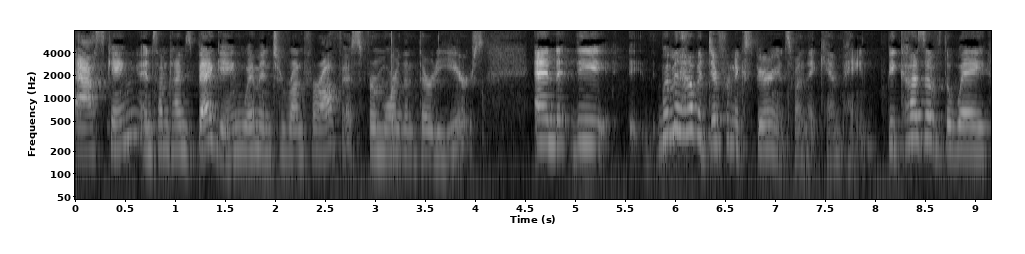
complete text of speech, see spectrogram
asking and sometimes begging women to run for office for more than 30 years. And the women have a different experience when they campaign because of the way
